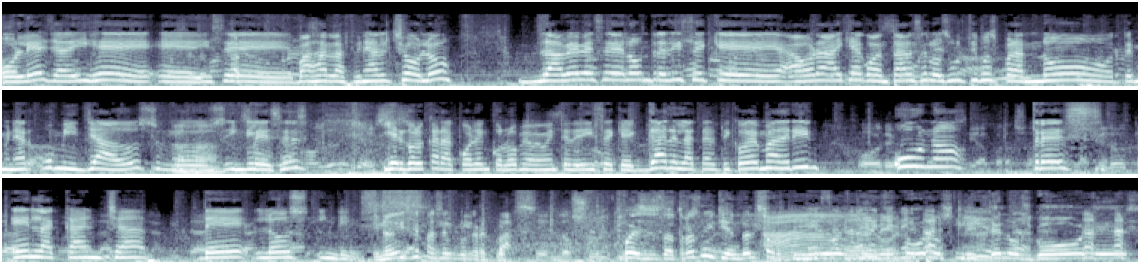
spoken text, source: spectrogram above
Olé, ya dije, eh, dice, baja la final Cholo. La BBC de Londres dice que ahora hay que aguantarse los últimos para no terminar humillados los Ajá. ingleses. Y el gol Caracol en Colombia obviamente le dice que gana el Atlético de Madrid 1-3 en la cancha de los ingleses. Y no dice más algo que recuerda. Pues está transmitiendo el partido, está tiene todos el los clips de los goles,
